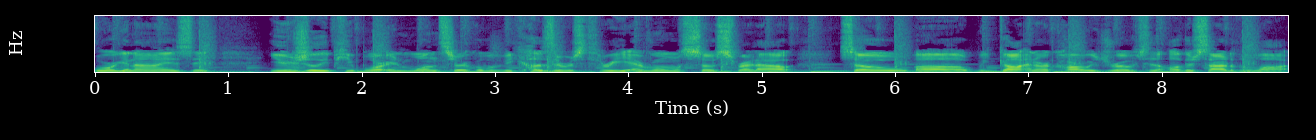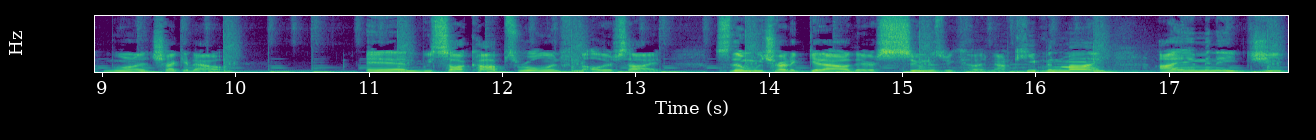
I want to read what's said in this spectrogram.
organized. It usually people are in one circle, but because there was three, everyone was so spread out. So uh, we got in our car, we drove to the other side of the lot. We wanted to check it out, and we saw cops rolling from the other side. So then we tried to get out of there as soon as we could. Now keep in mind, I am in a Jeep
